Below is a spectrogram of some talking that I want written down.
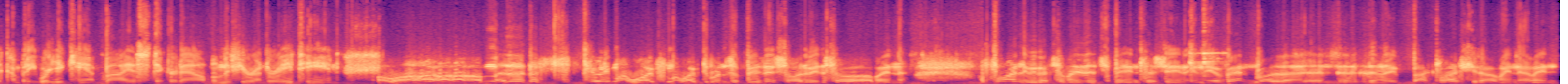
a company where you can't buy a stickered album if you're under 18. Oh, I, I, um, that's purely my wife. My wife runs the business side of it, so I mean, finally we've got somebody that's been interested in, in the event rather than than the backlash. You know, I mean, I mean,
